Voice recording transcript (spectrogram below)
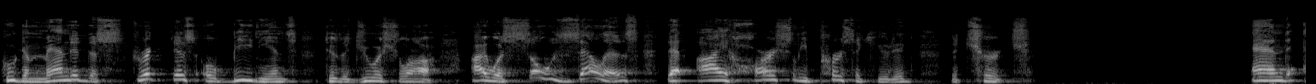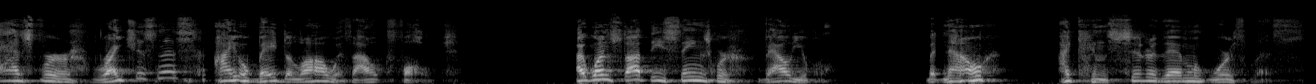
who demanded the strictest obedience to the Jewish law. I was so zealous that I harshly persecuted the church. And as for righteousness, I obeyed the law without fault. I once thought these things were valuable, but now I consider them worthless.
